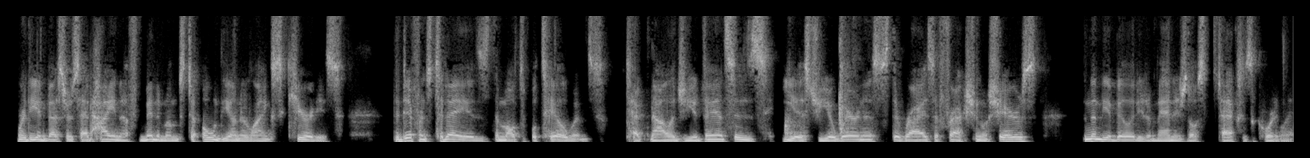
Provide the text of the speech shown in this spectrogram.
where the investors had high enough minimums to own the underlying securities. The difference today is the multiple tailwinds technology advances, ESG awareness, the rise of fractional shares, and then the ability to manage those taxes accordingly.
